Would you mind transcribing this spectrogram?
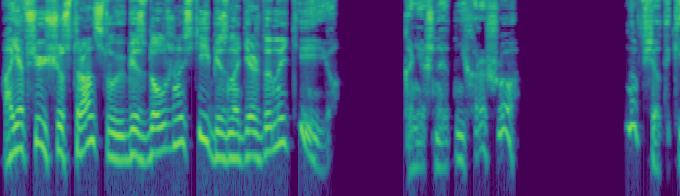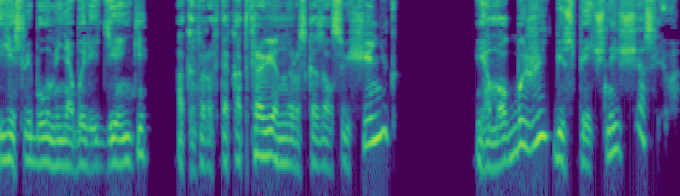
а я все еще странствую без должности и без надежды найти ее. Конечно, это нехорошо. Но все-таки, если бы у меня были деньги, о которых так откровенно рассказал священник, я мог бы жить беспечно и счастливо.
